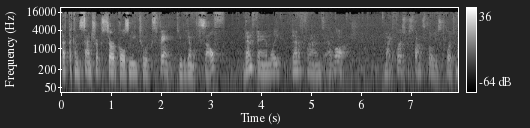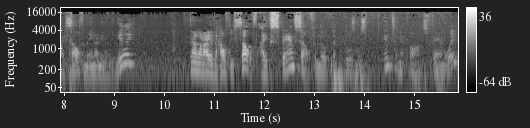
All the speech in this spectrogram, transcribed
that the concentric circles need to expand. You begin with self, then family, then friends at large. My first responsibility is towards myself, and may not even nearly. Then, when I have a healthy self, I expand self in the, the, those most intimate bonds family,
